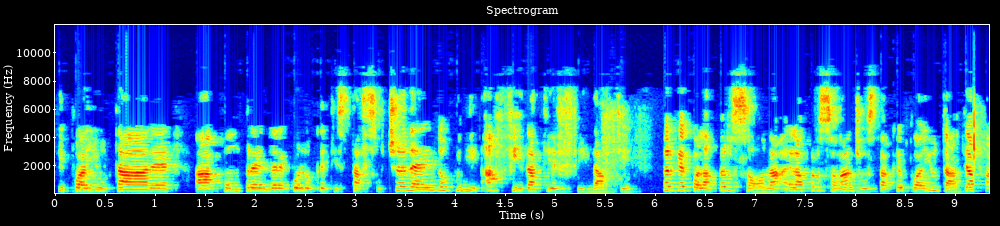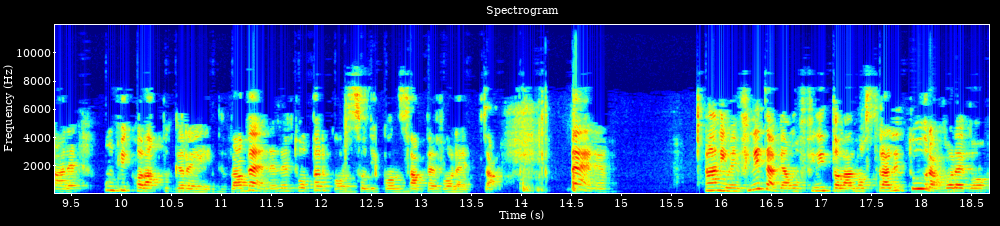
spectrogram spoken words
ti può aiutare a comprendere quello che ti sta succedendo, quindi affidati e fidati, perché quella persona è la persona giusta che può aiutarti a fare un piccolo upgrade, va bene, nel tuo percorso di consapevolezza. Bene, Anima Infinita abbiamo finito la nostra lettura, volevo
